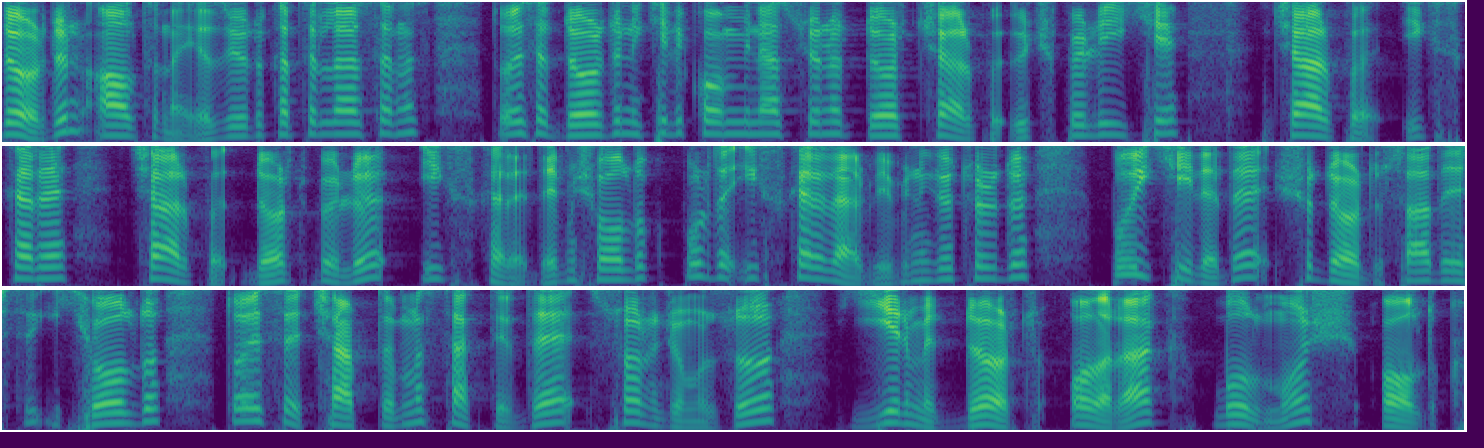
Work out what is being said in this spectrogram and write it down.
4'ün altına yazıyorduk hatırlarsanız. Dolayısıyla 4'ün ikili kombinasyonu 4 çarpı 3 bölü 2 çarpı x kare çarpı 4 bölü x kare demiş olduk. Burada x kareler birbirini götürdü. Bu 2 ile de şu 4'ü sadeleştirdik 2 oldu. Dolayısıyla çarptığımız takdirde sonucumuzu 24 olarak bulmuş olduk.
